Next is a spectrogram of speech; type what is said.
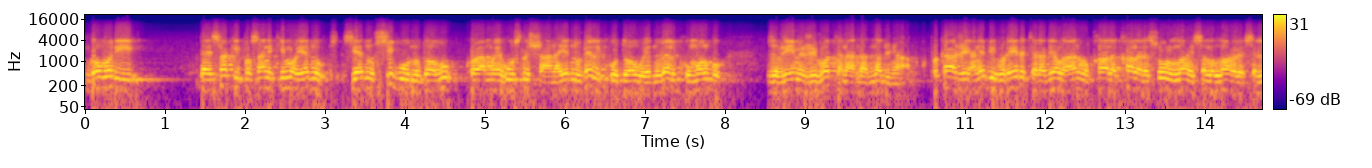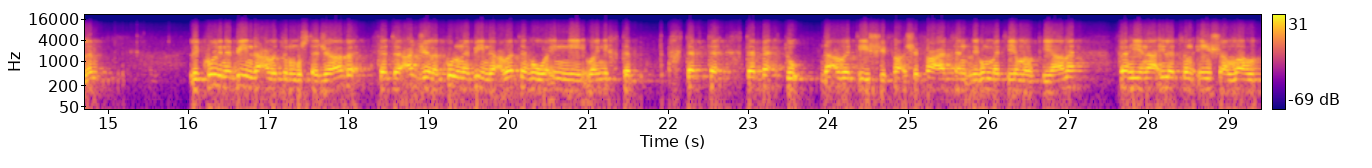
govori da je svaki poslanik imao jednu, jednu sigurnu dovu koja mu je uslišana, jednu veliku dovu, jednu veliku molbu za vrijeme života na, na, na dunjavu. Pa kaže, a ne bi Hurerete radijallahu anhu kale, kale Rasulullah sallallahu alaihi sallam li kuli nebin da'vatul mustađabe, fe te ađele kulu nebin da'vatehu wa inni wa inni htebte, htebtu da'vati šifa, šifa'aten li ummeti jom al qiyame fahije nailetun inša Allahu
